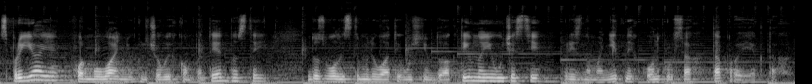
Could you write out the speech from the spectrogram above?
сприяє формуванню ключових компетентностей, дозволить стимулювати учнів до активної участі в різноманітних конкурсах та проєктах.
